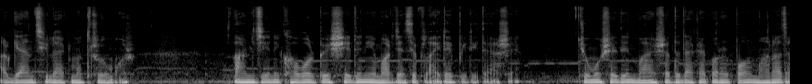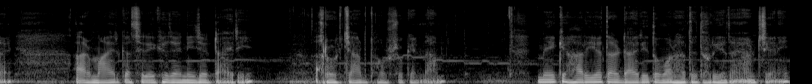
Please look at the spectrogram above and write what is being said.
আর জ্ঞান ছিল একমাত্র উমর আর জেনে খবর পেয়ে সেদিনই এমার্জেন্সি ফ্লাইটে পিটিতে আসে। চুমু সেদিন মায়ের সাথে দেখা করার পর মারা যায় আর মায়ের কাছে রেখে যায় নিজের ডায়েরি আর ওর চার ধর্ষকের নাম। মেয়েকে হারিয়ে তার ডায়েরি তোমার হাতে ধরিয়ে দেয় আর জেনি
